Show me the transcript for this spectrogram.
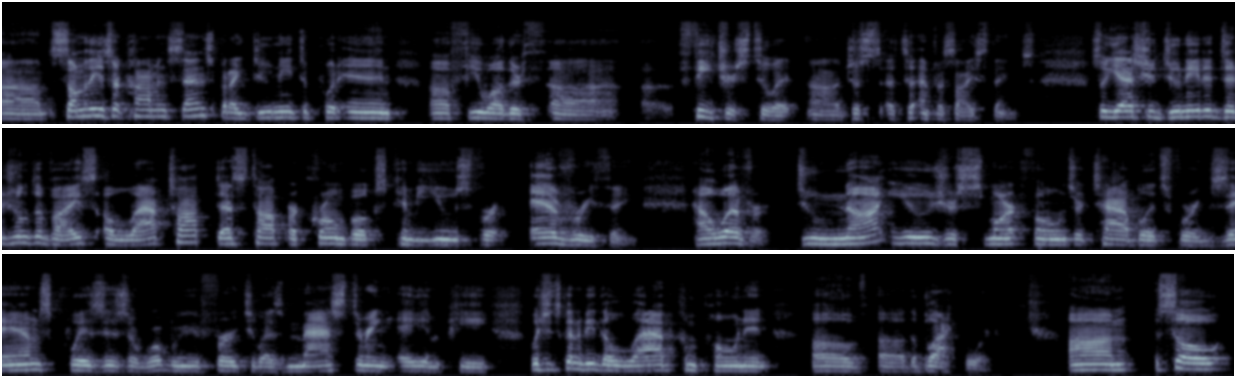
Um, some of these are common sense, but I do need to put in a few other uh, features to it uh, just to emphasize things. So yes, you do need a digital device. A laptop, desktop, or Chromebooks can be used for everything. However, do not use your smartphones or tablets for exams, quizzes, or what we refer to as mastering A&P, which is going to be the lab component of uh, the Blackboard. Um, so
